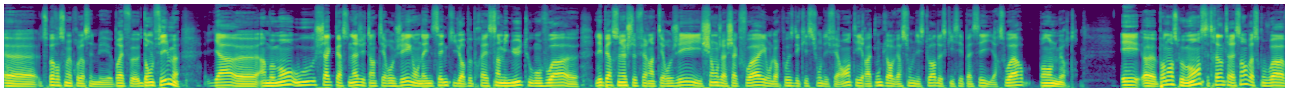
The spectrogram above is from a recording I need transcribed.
euh, c'est pas forcément les premières scènes, mais euh, bref, euh, dans le film, il y a euh, un moment où chaque personnage est interrogé. On a une scène qui dure à peu près 5 minutes où on voit les personnages se faire interroger, ils changent à chaque fois et on leur pose des questions différentes et ils racontent leur version de l'histoire de ce qui s'est passé hier soir pendant le meurtre. Et pendant ce moment, c'est très intéressant parce qu'on voit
